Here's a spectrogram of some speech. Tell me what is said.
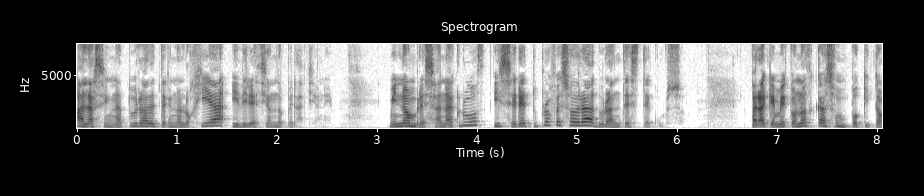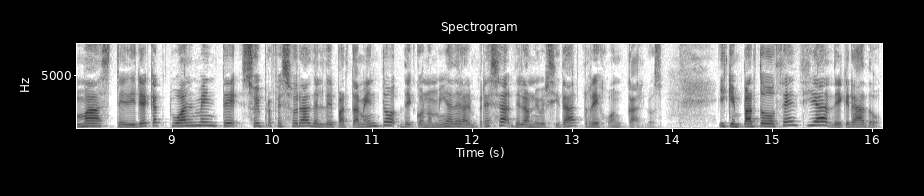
a la asignatura de Tecnología y Dirección de Operaciones. Mi nombre es Ana Cruz y seré tu profesora durante este curso. Para que me conozcas un poquito más, te diré que actualmente soy profesora del Departamento de Economía de la Empresa de la Universidad Rey Juan Carlos y que imparto docencia de grado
